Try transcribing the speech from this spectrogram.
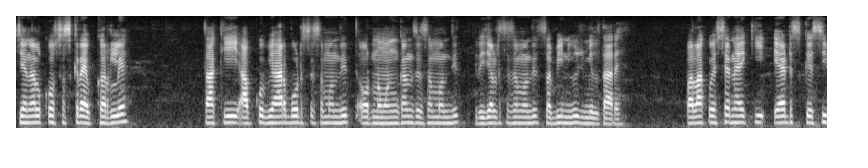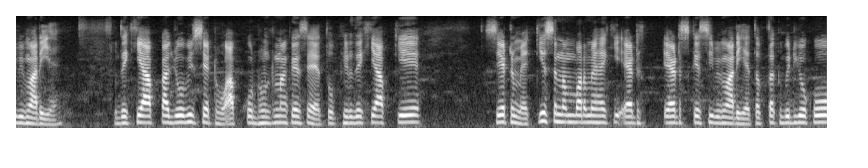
चैनल को सब्सक्राइब कर ले, ताकि आपको बिहार बोर्ड से संबंधित और नामांकन से संबंधित रिज़ल्ट से संबंधित सभी न्यूज़ मिलता रहे। पहला क्वेश्चन है कि एड्स कैसी बीमारी है? तो देखिए, आपका जो भी सेट हो, आपको ढूंढना कैसे है? तो फिर देखिए, आपके सेट में किस नंबर में है कि एड्स एड्स कैसी बीमारी है, तब तक वीडियो को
